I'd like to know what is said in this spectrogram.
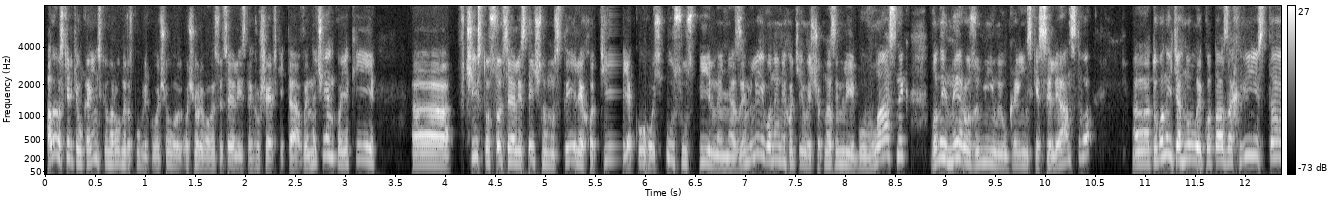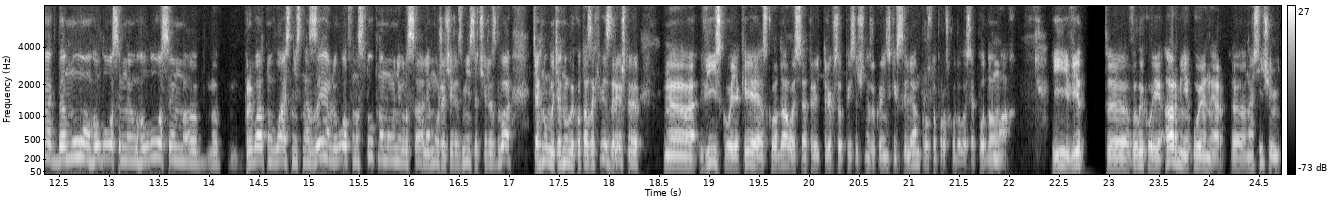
Але оскільки Українську Народну Республіку очолювали соціалісти Грушевський та Винниченко, які е, в чисто соціалістичному стилі хотіли якогось усуспільнення землі, вони не хотіли, щоб на землі був власник, вони не розуміли українське селянство. Е, То вони тягнули кота за хвіст, так дамо, оголосим, не оголосимо е, приватну власність на землю. От в наступному універсалі, може через місяць, через два тягнули, тягнули кота за хвіст. Зрештою, е, військо, яке складалося 300 тисяч українських селян, просто розходилося по домах. І від е, великої армії УНР е, на січень.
